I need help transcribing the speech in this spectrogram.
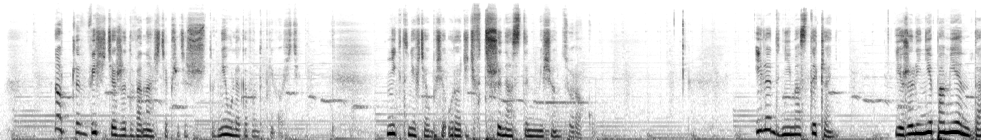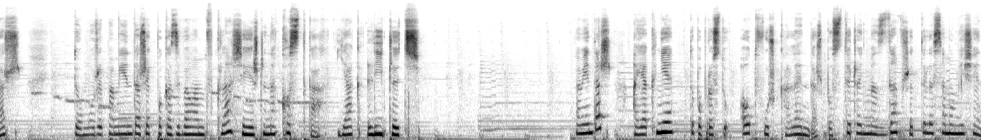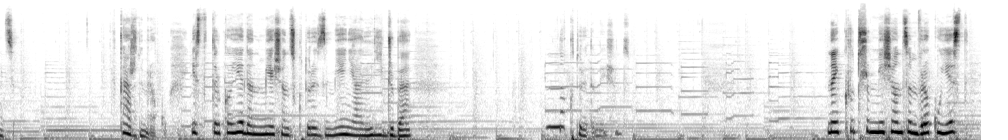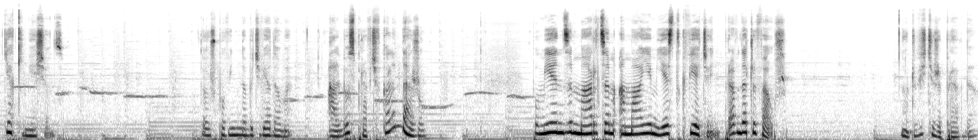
No oczywiście, że 12, przecież to nie ulega wątpliwości. Nikt nie chciałby się urodzić w 13 miesiącu roku. Ile dni ma styczeń? Jeżeli nie pamiętasz, to może pamiętasz, jak pokazywałam w klasie jeszcze na kostkach, jak liczyć. Pamiętasz? A jak nie, to po prostu otwórz kalendarz, bo styczeń ma zawsze tyle samo miesięcy. W każdym roku. Jest tylko jeden miesiąc, który zmienia liczbę. No, który to miesiąc? Najkrótszym miesiącem w roku jest jaki miesiąc? To już powinno być wiadome. Albo sprawdź w kalendarzu. Pomiędzy marcem a majem jest kwiecień, prawda czy fałsz? No oczywiście, że prawda.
